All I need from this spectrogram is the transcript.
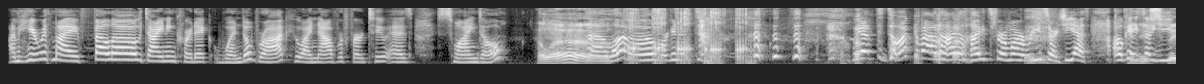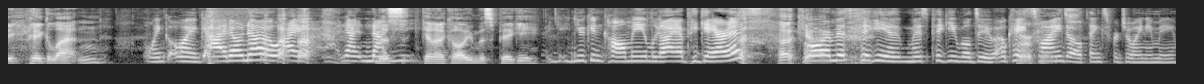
I'm here with my fellow dining critic, Wendell Brock, who I now refer to as Swindle. Hello. Hello. We're going to. we have to talk highlights from our research. Yes. Okay. Can so you you speak pig Latin? Oink oink. I don't know. I, not, Miss, you, can I call you Miss Piggy? you can call me Ligaya Pigaris, Okay. or Miss Piggy. Miss Piggy will do. Okay, Perfect. Swindle. Thanks for joining me.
